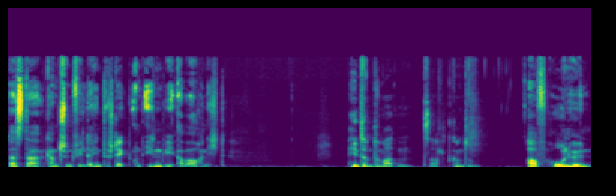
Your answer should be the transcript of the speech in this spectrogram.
dass da ganz schön viel dahinter steckt und irgendwie aber auch nicht. Hinterm Tomatensaftkonsum. Auf hohen Höhen.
